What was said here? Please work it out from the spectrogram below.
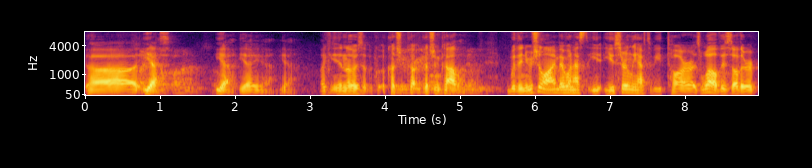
Uh, yes. Yeah, yeah, yeah, yeah. Like in other words, kachim kalim. Within Yerushalayim, everyone has to. You, you, certainly have to be tar as well. There's other,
